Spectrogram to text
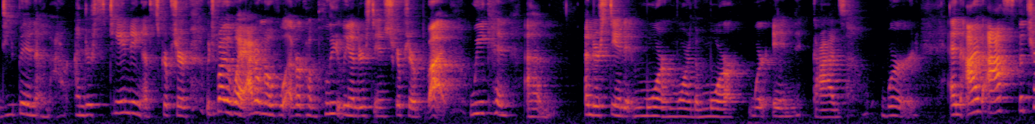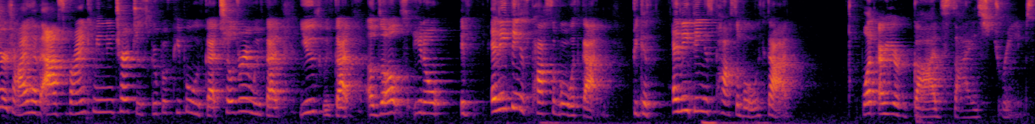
deepen our understanding of Scripture, which, by the way, I don't know if we'll ever completely understand Scripture, but we can um, understand it more and more the more we're in God's Word. And I've asked the church, I have asked Bryan Community Church, this group of people, we've got children, we've got youth, we've got adults, you know, if anything is possible with God, because anything is possible with God, what are your God sized dreams?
